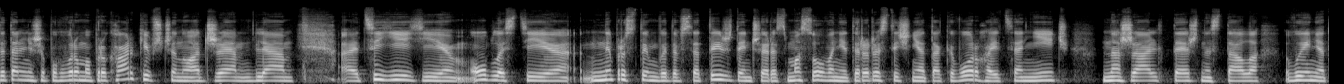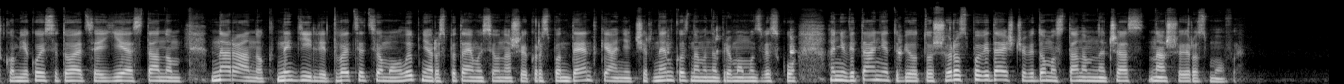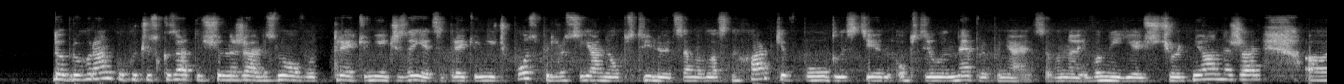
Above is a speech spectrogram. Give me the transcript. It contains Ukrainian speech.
детальніше поговоримо про Харківщину, адже для е, цієї області непростим видався тиждень через масовані терористичні атаки ворога. І ця ніч, на жаль, теж не стала винятком. Якою ситуація є станом на ранок неділі, 27 липня. Розпитаємося у нашої кореспондентки Ані Черненко з нами на прямому зв'язку. Аню, вітання тобі. Отож, розповідай, що відомо станом на час нашої розмови. Доброго ранку. Хочу сказати, що на жаль, знову третю ніч здається, третю ніч поспіль росіяни обстрілюють саме власне Харків по області. Обстріли не припиняються. Вони вони є щодня. На жаль,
